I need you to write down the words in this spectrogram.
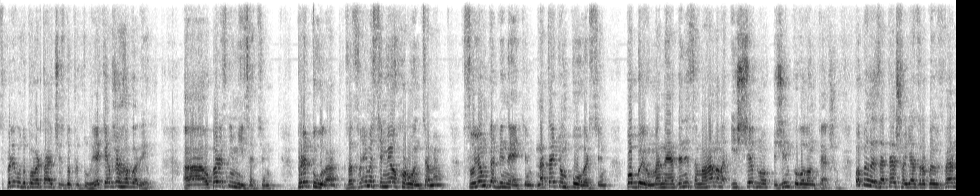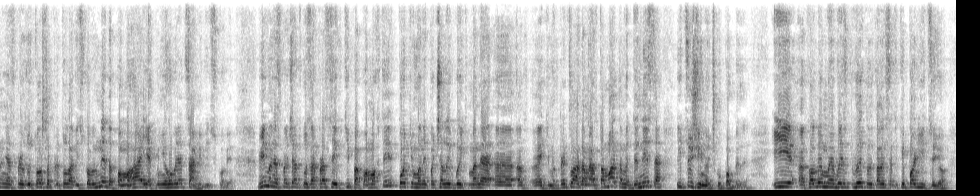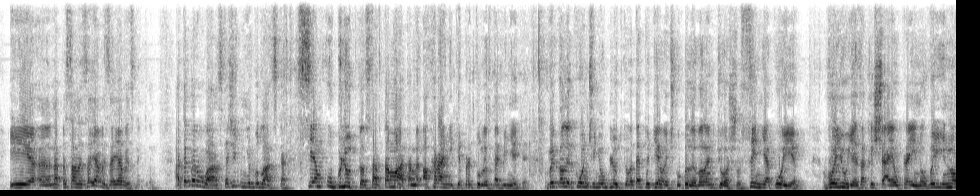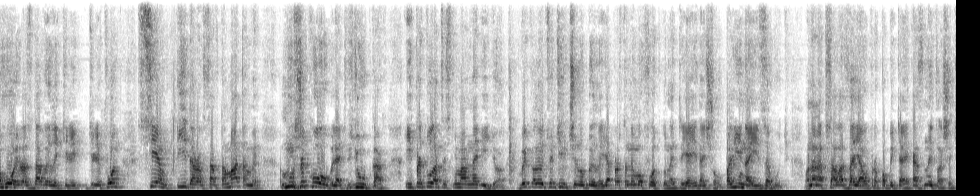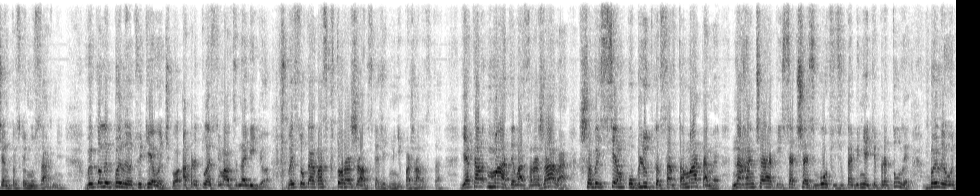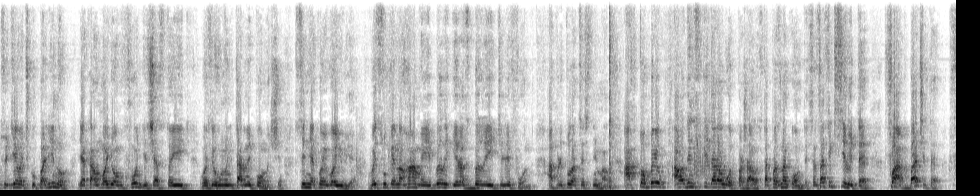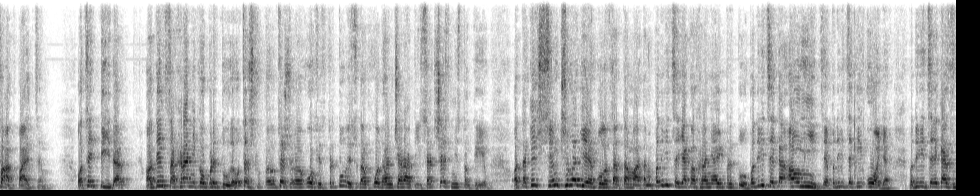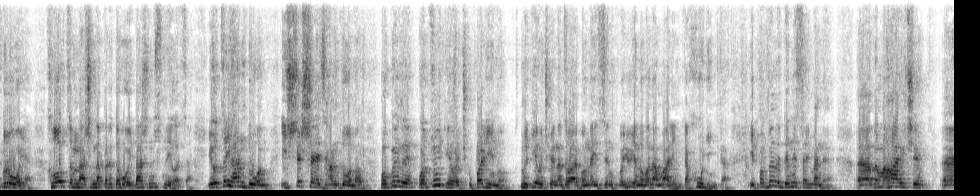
З приводу повертаючись до притулу, як я вже говорив, у березні місяці притула за своїми сім'ї охоронцями в своєму кабінеті на третьому поверсі побив мене Дениса Маганова і ще одну жінку-волонтершу. Побили за те, що я зробив звернення з приводу того, що притула військовим не допомагає, як мені говорять самі військові. Він мене спочатку запросив типа помогти, потім вони почали бити мене е, е, етими прикладами, автоматами, Дениса і цю жіночку побили. І е, коли ми викликали все-таки поліцію і е, написали заяви, заяви зникли. А тепер увага, скажіть мені, будь ласка, сім ублюдків з автоматами, охранники притули в кабінеті. Ви коли кончені ублюдки, от эту дівчинку били, волонтершу, син якої воює, захищає Україну, ви її ногою роздавили теле- телефон, сім підарів з автоматами, мужиков, блядь, в юбках, і притула це знімав на відео. Ви коли цю дівчину били, я просто не мог фотку знайти, я її знайшов. Поліна її зовуть. Вона написала заяву про побиття, яка зникла з Шевченківської мусарні. Ви коли били оцю дівчинку, а притула знімав це на відео, ви, сука, вас хто рожав, скажіть мені, пожалуйста. Яка мати вас рожала, що ви сім ублюдків з автоматами на Гончара 56 в офісі в кабінеті притули били оцю дівчинку Поліну, яка в моєму фонді зараз стоїть возле гуманітарної допомоги, син якої воює. Ви, суки, ногами її били і розбили її телефон. А притула це знімав. А хто бив? А один з підаровод, пожалуйста, познайомтеся. Зафіксируйте факт, бачите? Факт пальцем. Оцей підар, один з охранників притули. Оце ж, оце ж е, офіс притули, сюди вход Гончара 56, місто Київ. От таких сім чоловік було з автоматами. Подивіться, як охороняють притул. Подивіться, яка амуніція, подивіться, який одяг, подивіться, яка зброя. Хлопцям нашим на передовій навіть не снилося. І оцей гандон, і ще шість гандонів побили оцю дівчинку Поліну. Ну, дівчинку я називаю, бо в неї син воює, але вона маленька, худенька. І побили Дениса і мене, е, вимагаючи,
